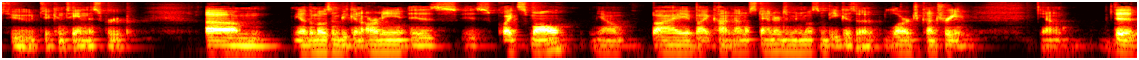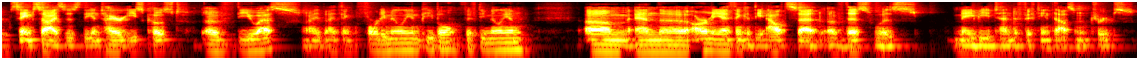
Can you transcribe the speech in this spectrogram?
to to contain this group. Um, you know, the Mozambican army is is quite small. You know, by by continental standards, I mean, Mozambique is a large country. You know, the same size as the entire east coast of the U.S. I, I think 40 million people, 50 million. Um, and the army, I think, at the outset of this was maybe 10 to 15,000 troops.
